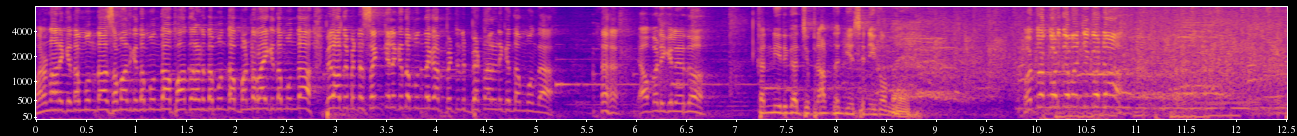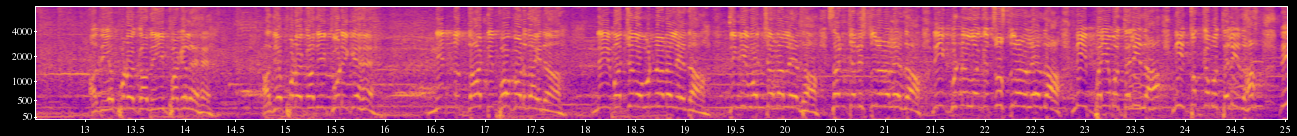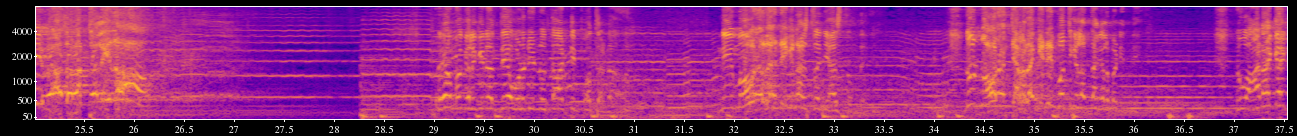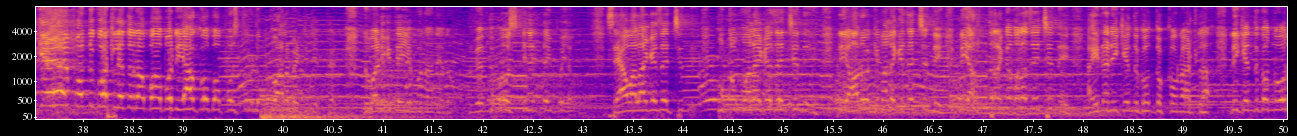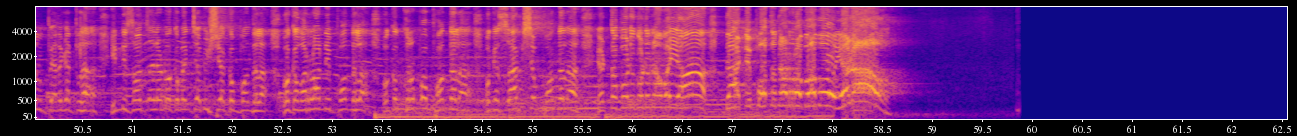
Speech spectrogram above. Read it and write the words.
మరణానికి దమ్ముందా సమాధికి దమ్ముందా పాతాలకి దమ్ముందా బండరాయికి దమ్ముందా పిలాత పెట్టిన సంఖ్యలకి దమ్ముందా పెట్టిన బెట్టాలకి దమ్ముందా? ఎవరికి లేదో కన్నీరు గచ్చి ప్రార్థన చేసి నీకుందా కొట్ట కొడితే మంచి కొట్ట. అది ఎప్పుడో కాదు ఈ పగలే. అది ఎప్పుడో కాదు ఈ కొడికే నిన్ను దాటిపోకూడదు ఆయన. నీ మధ్యలో ఉన్నాడా లేదా? తిరిగి వచ్చాడా లేదా? సంచరిస్తున్నాడా లేదా? నీ గుండెల్లోకి చూస్తున్నాడా లేదా? నీ భయము తెలీదా? నీ దుఃఖము తెలీదా? నీ వేదన ప్రేమ కలిగిన దేవుడు నిన్ను దాటిపోతాడా? నీ మౌనమే నీకు నష్టం చేస్తుంది. నువ్వు నోరు తెవలకి నీ బతికిలా తగలబడింది. నువ్వు అడగకే పొందుకోవట్లేదు రా బాబు అని యాకోబ పుస్తకుడు పెట్టి చెప్పాడు. నువ్వు అడిగితే ఏమన్నా నేను? నువ్వెందుకో స్కిలిట్ అయిపోయావు? సేవ అలాగే చచ్చింది కుటుంబం అలాగే చచ్చింది నీ ఆరోగ్యం అలాగే చచ్చింది నీ అంతరంగం అలా చచ్చింది. అయినా నీకెందుకో దుఃఖం రాట్లా నీకెందుకో నోరు పెరగట్లా? ఇన్ని సంవత్సరాలు ఒక మంచి అభిషేకం పొందలా? ఒక వరాన్ని పొందలా? ఒక కృప పొందలా? ఒక సాక్ష్యం పొందలా? ఎట్టబడుకుంటున్నావయ్యా దాటిపోతున్నాడు రా బాబు? ఏడో!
